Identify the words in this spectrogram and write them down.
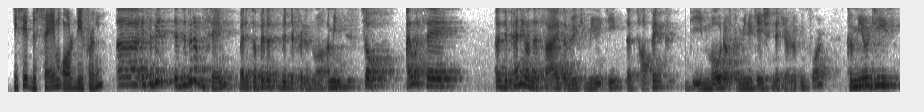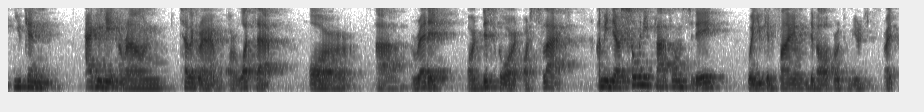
Is it the same or different? Uh, it's a bit. It's a bit of the same, but it's a bit a bit different as well. I mean, so I would say uh, depending on the size of your community, the topic, the mode of communication that you're looking for, communities you can aggregate around Telegram or WhatsApp or uh, Reddit or Discord or Slack. I mean, there are so many platforms today where you can find developer communities, right?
